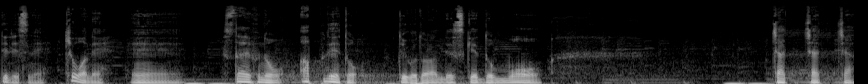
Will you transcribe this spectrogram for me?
でですね今日はね、えー、スタイフのアップデートということなんですけどもチャッチャッチャ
